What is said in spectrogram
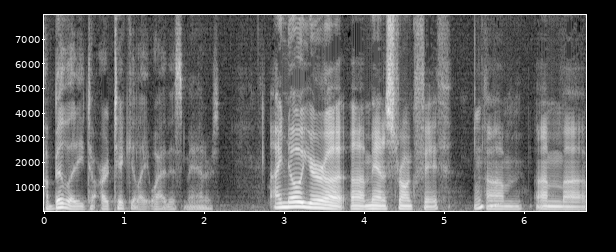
ability to articulate why this matters. I know you're a, a man of strong faith. Um, I'm uh,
